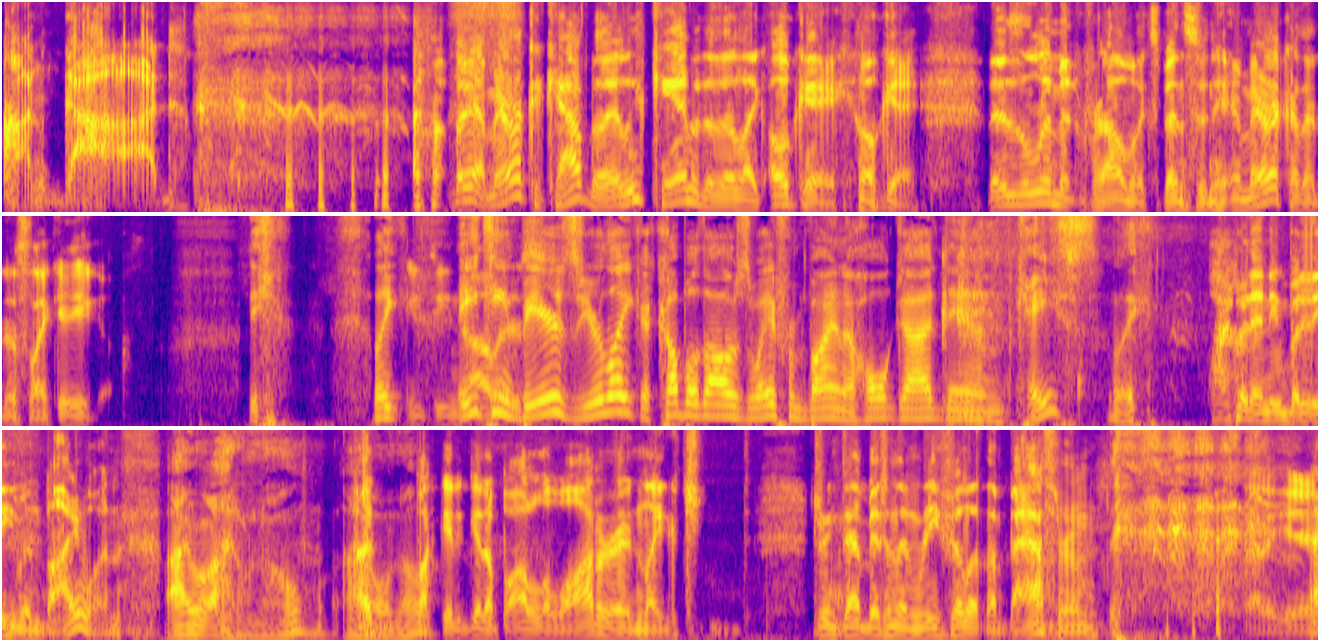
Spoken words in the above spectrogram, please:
on God. but yeah, America capital, at least Canada, they're like, okay, okay. There's a limit for how expensive in America, they're just like, here you go. Like $18. eighteen beers, you're like a couple dollars away from buying a whole goddamn case. Like Why would anybody even buy one? I, I don't know. I I'd don't know. I Fucking get a bottle of water and like drink that bitch and then refill it in the bathroom. Out of here.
